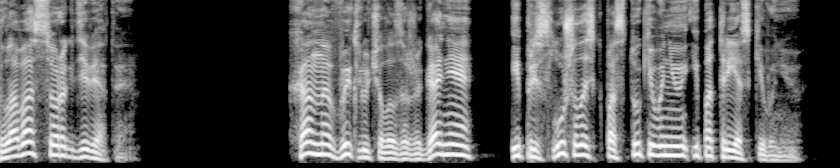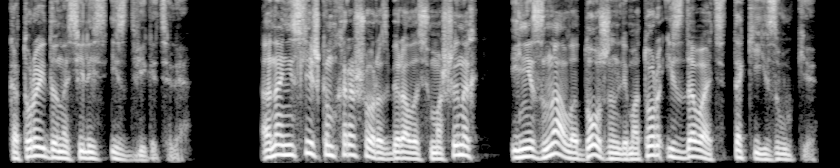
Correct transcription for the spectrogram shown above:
Глава 49. Ханна выключила зажигание и прислушалась к постукиванию и потрескиванию, которые доносились из двигателя. Она не слишком хорошо разбиралась в машинах и не знала, должен ли мотор издавать такие звуки.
